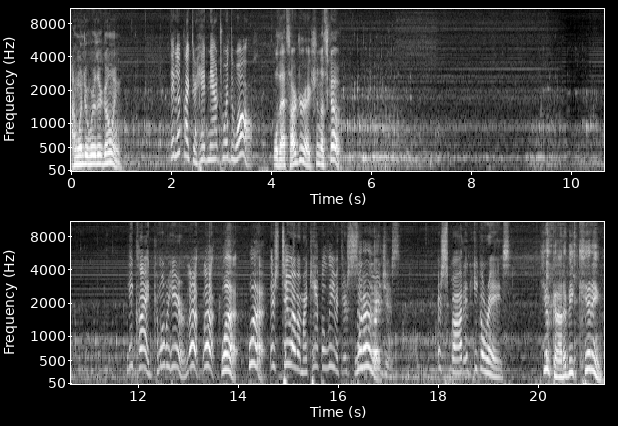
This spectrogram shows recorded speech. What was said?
I wonder where they're going. They look like they're heading out toward the wall. Well, that's our direction. Let's go. Come over here. Look, look. What? What? There's two of them. I can't believe it. They're so What are gorgeous. They? are spotted eagle rays. You gotta be kidding.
